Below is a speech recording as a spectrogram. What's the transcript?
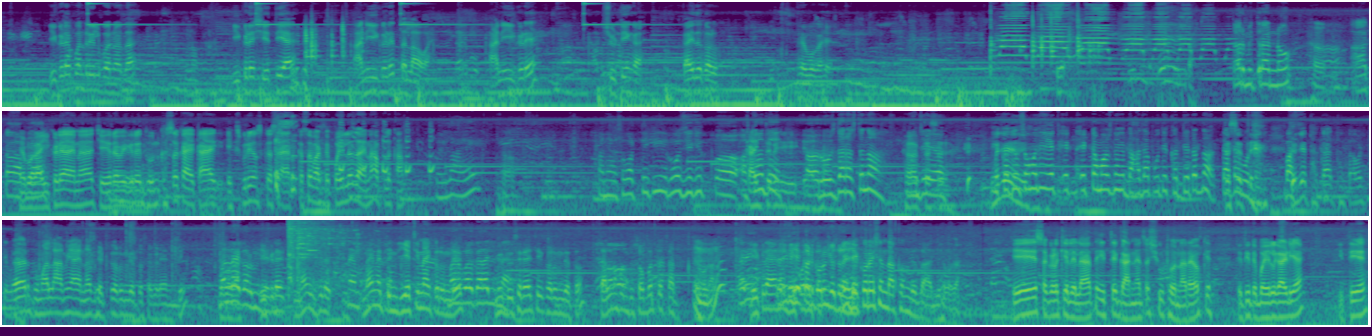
इकडे पण रील बनवतात इकडे शेती आहे आणि इकडे तलाव आहे. आणि इकडे शूटिंग आहे. काय तर काढू हे बघा हे तर मित्रांनो हो. आता हे बघा इकडे आहे ना चेहरे वगैरे धुवून कसं काय काय एक्सपिरियन्स कसं आहे कसं वाटतं पहिलंच आहे ना आपलं काम पहिला आहे हो. आणि असं वाटतं की रोज एक एक काहीतरी, रोजदार असतं ना म्हणजे तसं. एका म्हणजे- दिवसामध्ये एक एक एकटा माणूस नाही दहा दहा पोते खत देतात ना त्या तसं टाईप होतं बस. म्हणजे थका थकावट तर तुम्हाला आम्ही आहे ना भेट करून देतो सगळ्यांची. मला नाही करून. इकडे नाही इकडे नाही नाही तुमची याची नाही करून मी. दुसऱ्याची करून देतो. चाल ना पण तू सोबतच इकडे आहे cut करून घेतो ना. डेकोरेशन दाखवून देतो आधी हे बघा. हे सगळं केलेलं आहे. आता इथे गाण्याचं शूट होणार आहे ओके? ते तिथे बैलगाडी आहे इथे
